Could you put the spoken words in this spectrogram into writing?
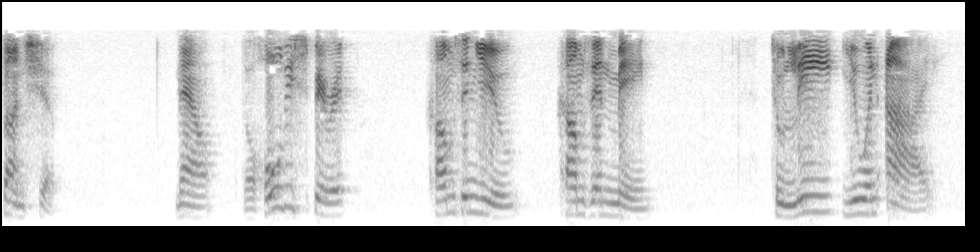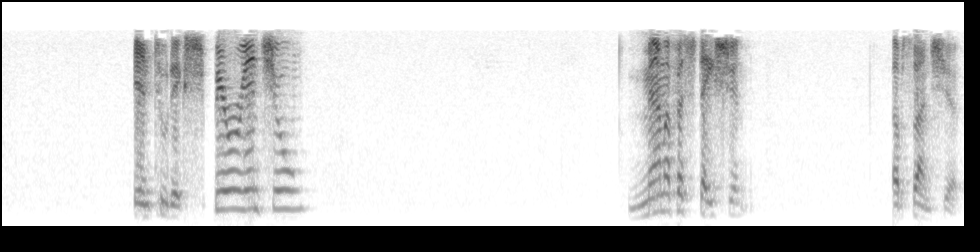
Sonship. Now, the Holy Spirit comes in you, comes in me, to lead you and I into the experiential manifestation of sonship.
